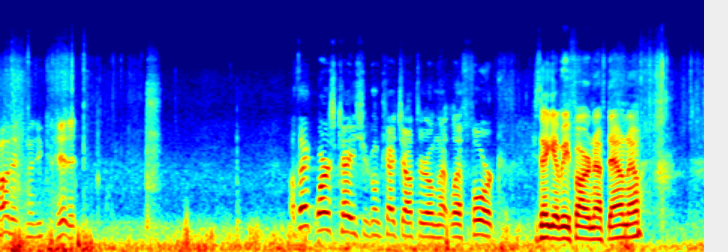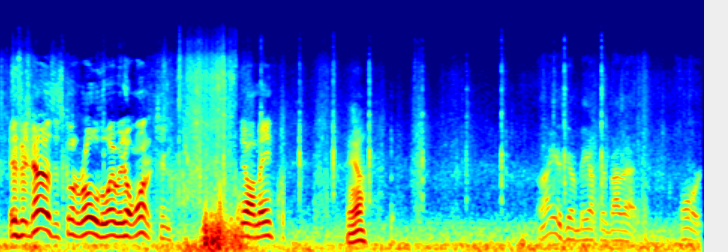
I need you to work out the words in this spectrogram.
cut it and then you can hit it. I think worst case you're gonna catch out there on that left fork. You think it'll be far enough down now? If it does, it's gonna roll the way we don't want it to. You know what I mean? Yeah. I think it's gonna be up there by that fork.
